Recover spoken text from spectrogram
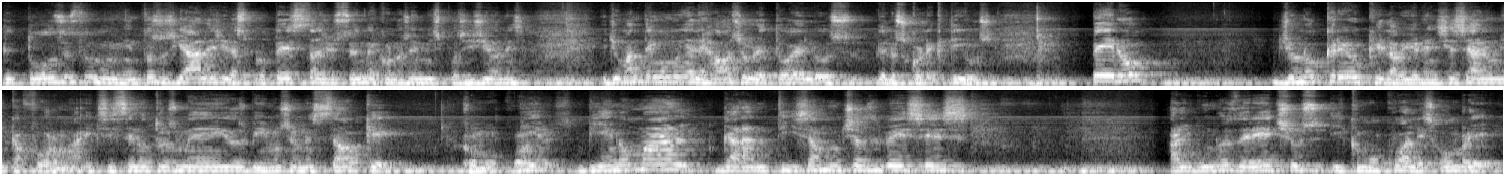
de todos estos movimientos sociales y las protestas, y ustedes me conocen mis posiciones, y yo mantengo muy alejado sobre todo de los, de los colectivos. Pero yo no creo que la violencia sea la única forma. Existen otros medios, vivimos en un estado que, ¿Cómo bien, bien o mal, garantiza muchas veces algunos derechos y como cuáles. Hombre,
